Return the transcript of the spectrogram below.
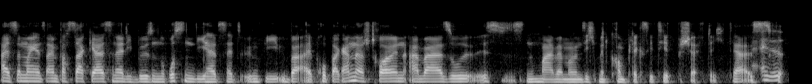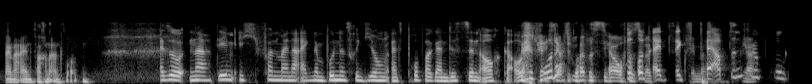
als wenn man jetzt einfach sagt, ja, es sind ja die bösen Russen, die halt, halt irgendwie überall Propaganda streuen, aber so ist es nun mal, wenn man sich mit Komplexität beschäftigt. Ja, es also, gibt keine einfachen Antworten. Also nachdem ich von meiner eigenen Bundesregierung als Propagandistin auch geoutet wurde ja, ja auch und als Expertin genau. für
